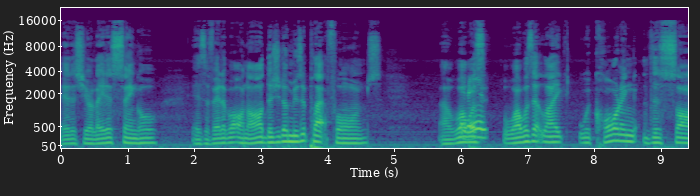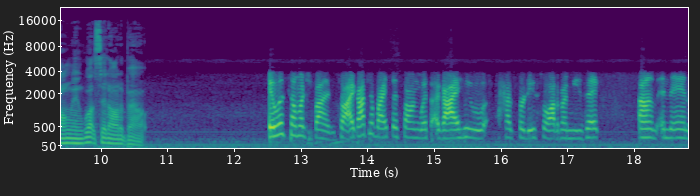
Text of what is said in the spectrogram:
it is your latest single. It's available on all digital music platforms. Uh, what it was is. what was it like recording this song, and what's it all about? It was so much fun. So I got to write this song with a guy who has produced a lot of my music, um, and then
